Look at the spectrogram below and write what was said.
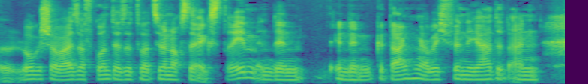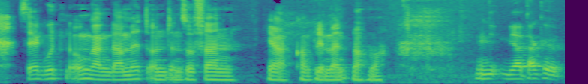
logischerweise aufgrund der Situation auch sehr extrem in den, in den Gedanken, aber ich finde, ihr hattet einen sehr guten Umgang damit und insofern ja, Kompliment nochmal. Ja, danke.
